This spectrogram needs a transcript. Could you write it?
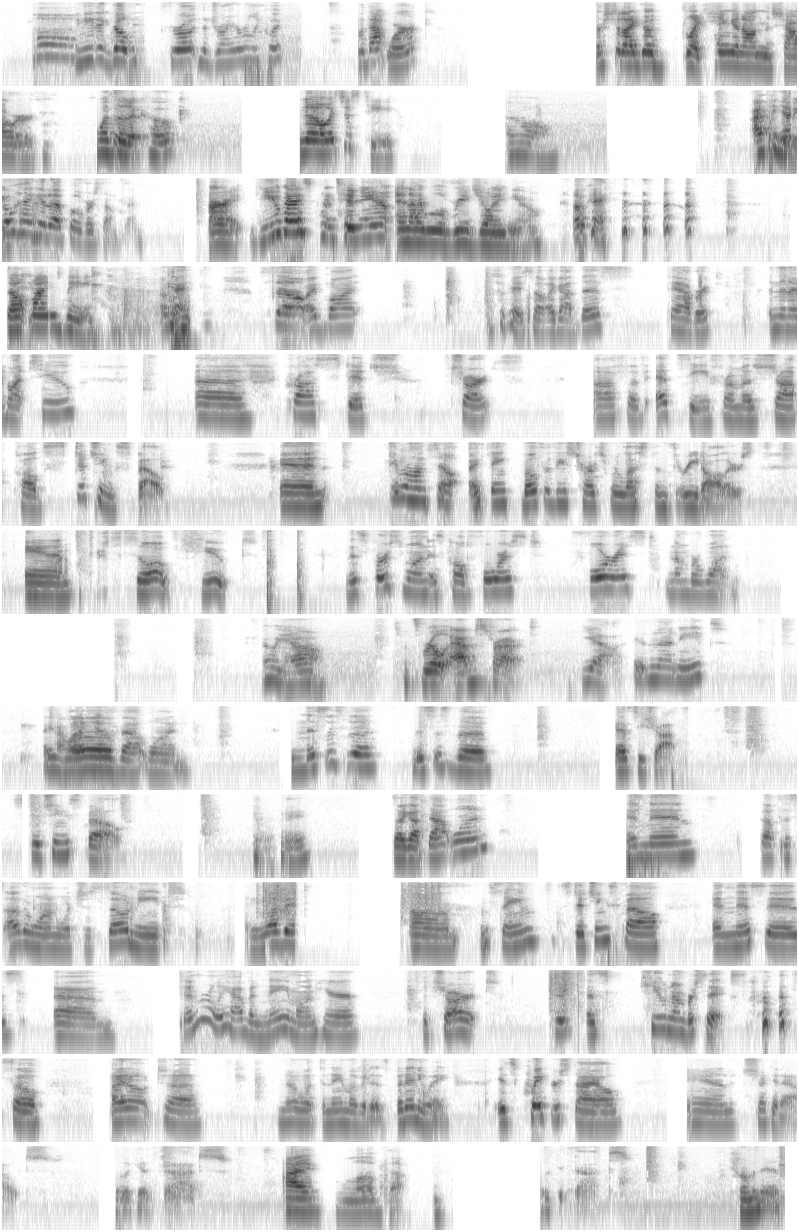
you need to go throw it in the dryer really quick. Would that work? Or should I go like hang it on the shower? Was it a Coke? No, it's just tea. Oh. I think Yeah, go be hang fine. it up over something. All right. You guys continue and I will rejoin you. Okay. Don't mind me. Okay. So I bought. It's okay. So I got this fabric, and then I bought two uh, cross stitch charts off of Etsy from a shop called Stitching Spell. And they were on sale. I think both of these charts were less than $3. And Wow. they're so cute. This first one is called Forest Forest Number One. Oh yeah. It's real abstract. Yeah, isn't that neat? I, I like love that one. And this is the this is the Etsy shop. Stitching spell. Okay. So I got that one. And then got this other one which is so neat. I love it. Um the same stitching spell and this is um didn't really have a name on here the chart just says Q number six. so I don't uh, know what the name of it is. But anyway, it's Quaker style. And check it out. Look at that. I love that. Look at that. Coming in.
